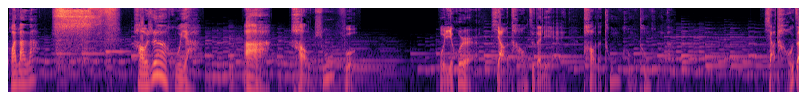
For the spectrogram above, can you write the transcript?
哗啦啦，好热乎呀！啊，好舒服。不一会儿，小桃子的脸泡得通红通红了。小桃子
